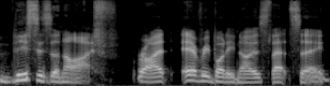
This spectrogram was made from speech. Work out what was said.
This is a knife right? Everybody knows that scene.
